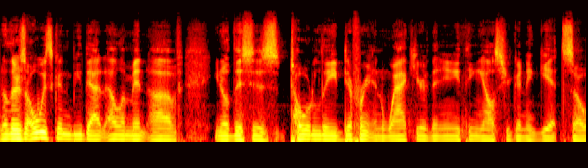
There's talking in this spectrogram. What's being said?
know there's always going to be that element of you know this is totally different and wackier than anything else you're going to get. So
